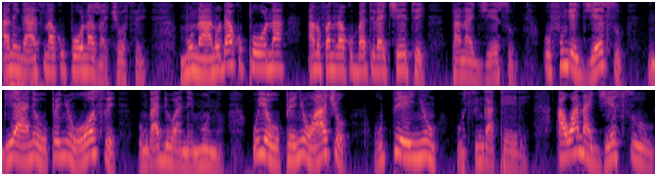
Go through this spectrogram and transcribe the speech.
anenge asina kupona zvachose. Munhu anoda kupona anofanira kubatira chete pana jesu. Ufunge jesu ndiye ane upenyu hwose hungadiwa nemunhu uye upenyu hwacho upenyu husingaperi. Awana jesu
